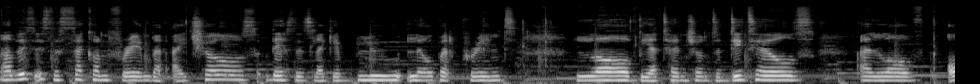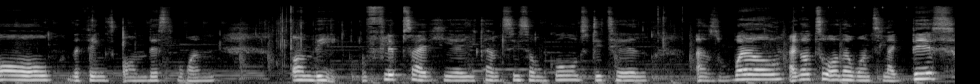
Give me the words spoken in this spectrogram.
Now this is the second frame that i chose. This is like a blue leopard print. Love the attention to details. I love all the things on this one. On the flip side here you can see some gold detail as well. I got two other ones like this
